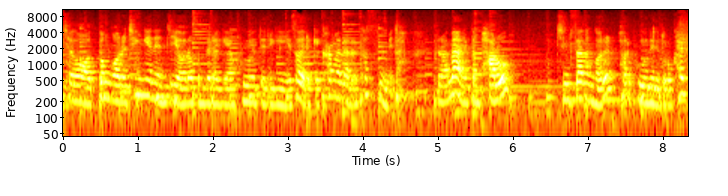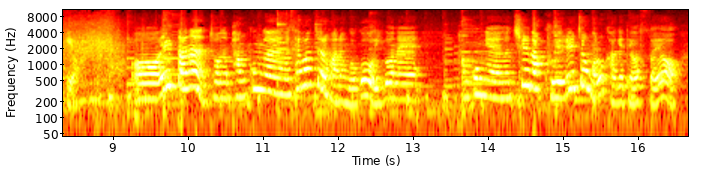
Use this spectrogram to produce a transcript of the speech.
제가 어떤 거를 챙기는지 여러분들에게 보여드리기 위해서 이렇게 카메라를 켰습니다. 그러면 일단 바로 짐 싸는 거를 바로 보여드리도록 할게요. 어, 일단은 저는 방콕 여행을 세 번째로 가는 거고 이번에 방콕 여행은 7박 9일 일정으로 가게 되었어요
